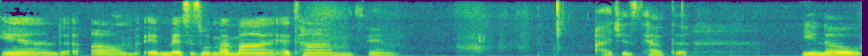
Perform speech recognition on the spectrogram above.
and um, it messes with my mind at times, and I just have to, you know,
